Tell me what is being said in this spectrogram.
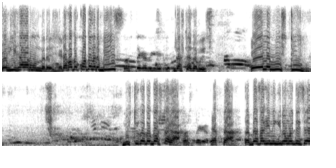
দেখলি খাবার মন্দিরে এটা কত? কত করে বিশ দশ টাকা বিশ এই হলো মিষ্টি। মিষ্টি কত? দশ টাকা। একটা। তা বেচা কিনে কীরকম হইতেছে?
